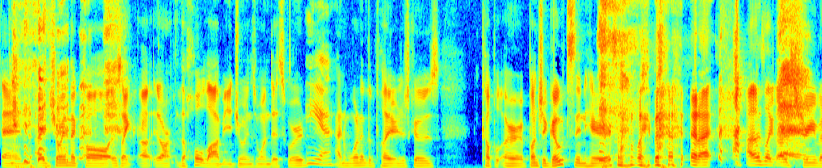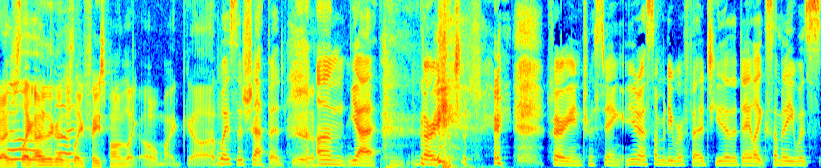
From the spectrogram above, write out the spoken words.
And I joined the call. It was like uh, our, the whole lobby joins one Discord. Yeah. And one of the players just goes, "Couple or a bunch of goats in here," or something like that. And I, I was like on stream, and I just Oh like I think I God. just like face palm. Like, oh my god. Where's the shepherd? Yeah. Um, yeah, very, very, very interesting. You know, somebody referred to you the other day, like somebody was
